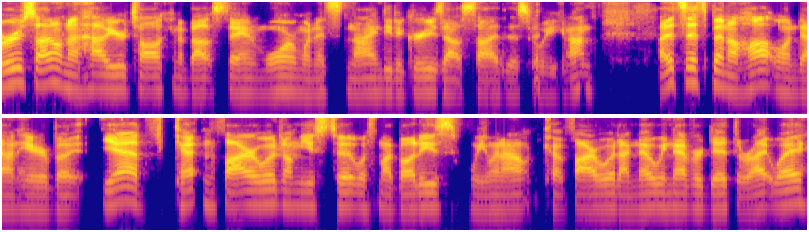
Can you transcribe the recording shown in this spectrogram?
Bruce, I don't know how you're talking about staying warm when it's 90 degrees outside this week. I'm it's it's been a hot one down here, but yeah, cutting firewood, I'm used to it with my buddies. We went out and cut firewood. I know we never did it the right way,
